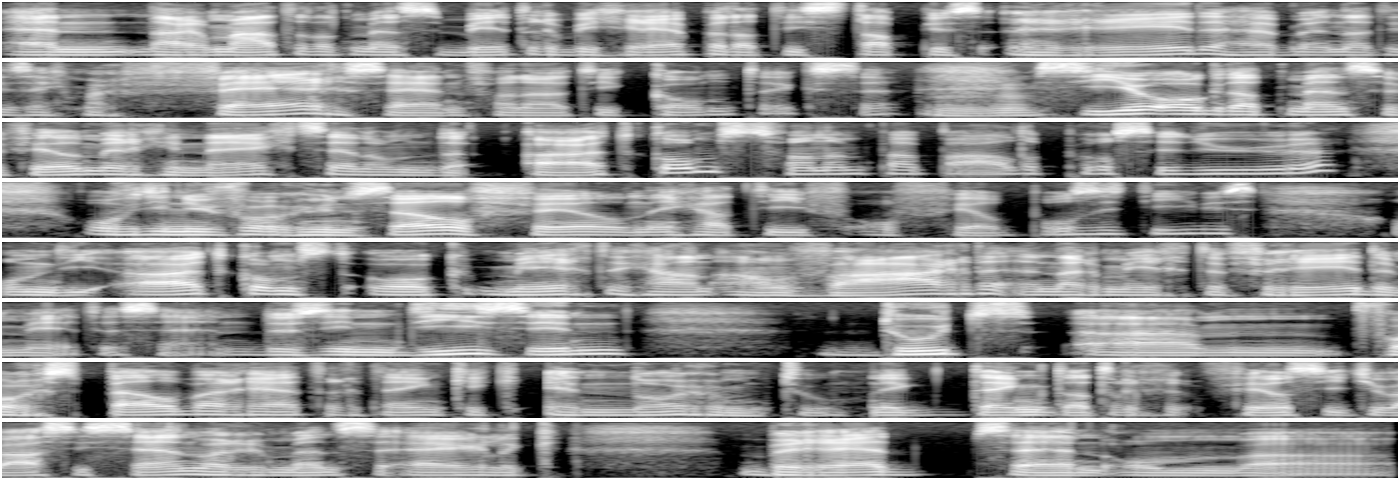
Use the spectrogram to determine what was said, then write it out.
En naarmate dat mensen beter begrijpen dat die stapjes een reden hebben en dat die zeg maar fair zijn vanuit die context, hè, Mhm. zie je ook dat mensen veel meer geneigd zijn om de uitkomst van een bepaalde procedure, of die nu voor hunzelf veel negatief of veel positief is, om die uitkomst ook meer te gaan aanvaarden en daar meer tevreden mee te zijn. Dus in die zin doet ehm, voorspelbaarheid er denk ik enorm toe. Ik denk dat er veel situaties zijn waarin mensen eigenlijk bereid zijn om eh,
